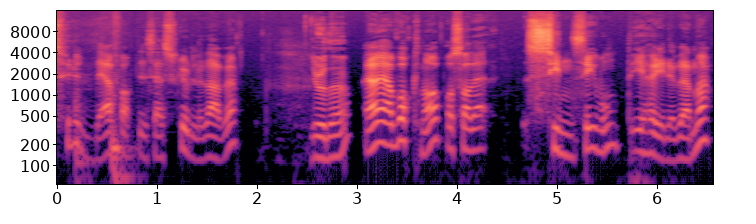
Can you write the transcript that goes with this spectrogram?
trodde jeg faktisk jeg skulle daue. Gjorde du det? Ja, jeg våkna opp, og så hadde jeg sinnssykt vondt i høyrebenet.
